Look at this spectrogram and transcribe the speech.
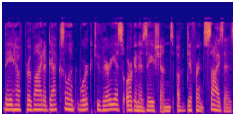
they have provided excellent work to various organizations of different sizes.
